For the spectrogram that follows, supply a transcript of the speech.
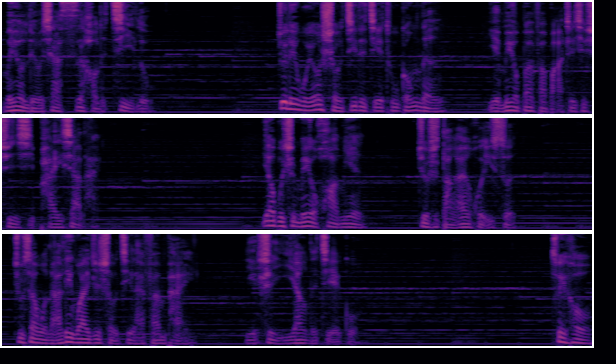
没有留下丝毫的记录。就连我用手机的截图功能，也没有办法把这些讯息拍下来。要不是没有画面，就是档案毁损。就算我拿另外一只手机来翻拍，也是一样的结果。最后，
